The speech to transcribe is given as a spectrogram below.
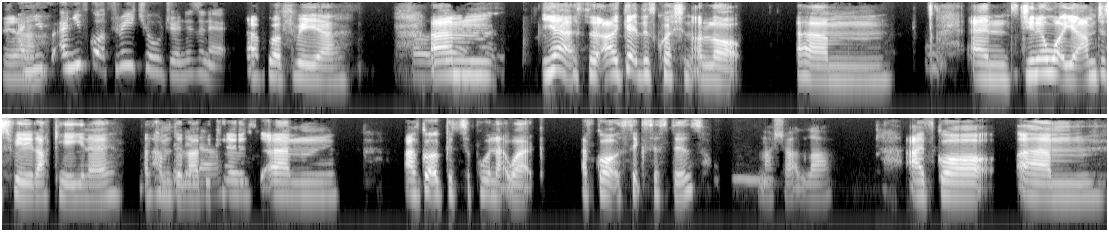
yeah. and you've and you've got three children isn't it I've got three. Yeah. so, yeah. Um, yeah. So I get this question a lot. Um, and do you know what? Yeah, I'm just really lucky. You know, Alhamdulillah, Alhamdulillah. because um, I've got a good support network. I've got six sisters. mashallah. I've got um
